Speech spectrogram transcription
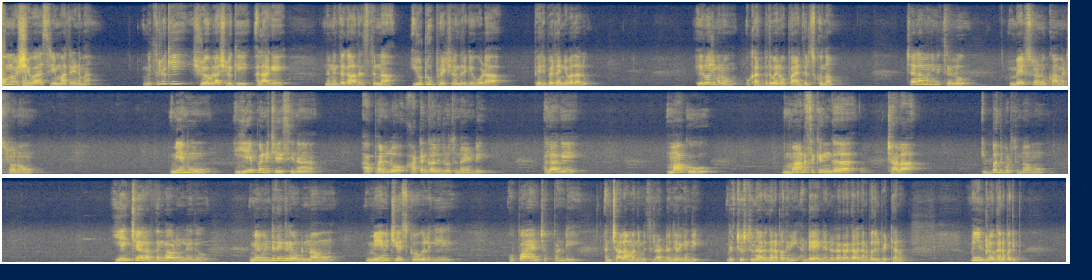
ఓం నమ శివ శ్రీమాత్రే నమ. మిత్రులకి శ్రేయోభిలాషులకి అలాగే నన్ను ఇంతగా ఆదరిస్తున్న యూట్యూబ్ ప్రేక్షకులందరికీ కూడా పేరు పేరు ధన్యవాదాలు. ఈరోజు మనం ఒక అద్భుతమైన ఉపాయం తెలుసుకుందాం. చాలామంది మిత్రులు మెయిల్స్లోనూ కామెంట్స్లోనూ మేము ఏ పని చేసినా ఆ పనిలో ఆటంకాలు ఎదురవుతున్నాయండి. అలాగే మాకు మానసికంగా చాలా ఇబ్బంది పడుతున్నాము. ఏం చేయాలో అర్థం కావడం లేదు. మేము ఇంటి దగ్గరే ఉంటున్నాము. మేము చేసుకోగలిగి ఉపాయం చెప్పండి అని చాలామంది మిత్రులు అడ్డం జరిగింది. మీరు చూస్తున్నారు గణపతిని అంటే నేను రకరకాల గణపతిని పెట్టాను. మీ ఇంట్లో గణపతి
